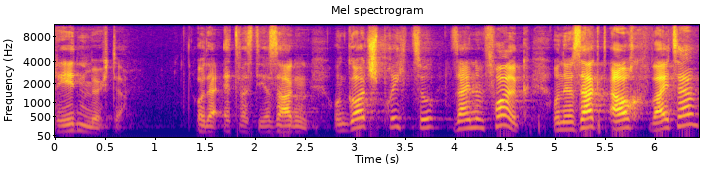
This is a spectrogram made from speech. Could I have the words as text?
reden möchte oder etwas dir sagen. Und Gott spricht zu seinem Volk. Und er sagt auch weiter,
